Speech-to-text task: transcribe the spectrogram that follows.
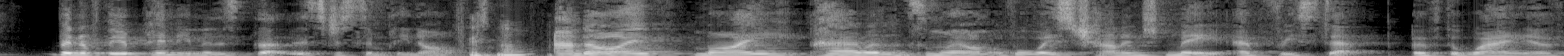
been of the opinion is that it's just simply not. It's not. And I, my parents and my aunt have always challenged me every step of the way of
